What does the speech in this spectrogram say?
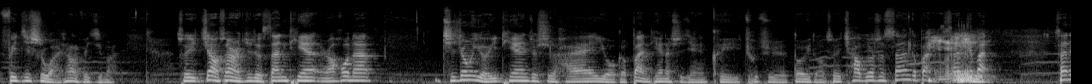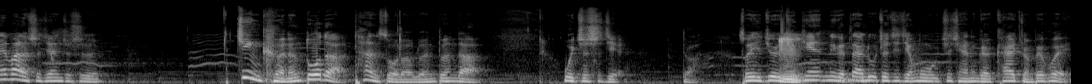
飞机是晚上的飞机嘛，所以这样算上去就三天。然后呢，其中有一天就是还有个半天的时间可以出去兜一兜，所以差不多是三个半三天半，三天半的时间就是尽可能多的探索了伦敦的未知世界，所以就是今天那个在录这期节目之前那个开准备会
